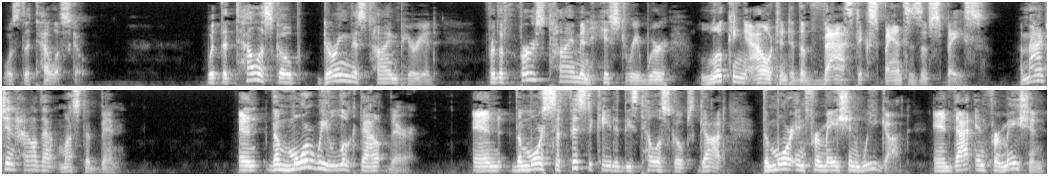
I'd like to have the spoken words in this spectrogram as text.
was the telescope. With the telescope, during this time period, for the first time in history, we're looking out into the vast expanses of space. Imagine how that must have been. And the more we looked out there, and the more sophisticated these telescopes got, the more information we got. And that information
